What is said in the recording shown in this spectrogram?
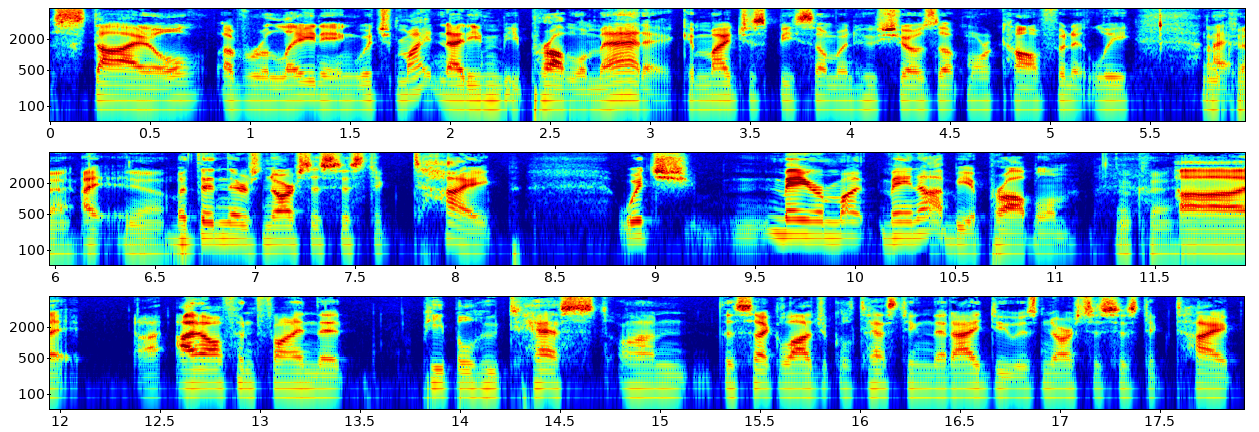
style of relating, which might not even be problematic. It might just be someone who shows up more confidently. I- Okay, I, yeah. But then there's narcissistic type, which may or might, may not be a problem. Okay. Uh, I, I often find that people who test on the psychological testing that I do as narcissistic type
